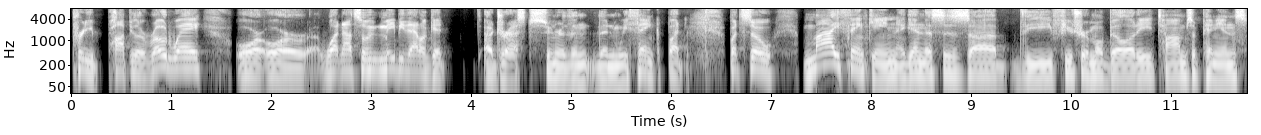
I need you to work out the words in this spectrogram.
pretty popular roadway or or whatnot so maybe that'll get addressed sooner than than we think. But but so my thinking again, this is uh, the future of mobility. Tom's opinions,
